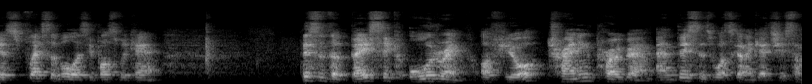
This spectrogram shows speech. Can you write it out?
as flexible as you possibly can. This is the basic ordering of your training program and this is what's going to get you some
